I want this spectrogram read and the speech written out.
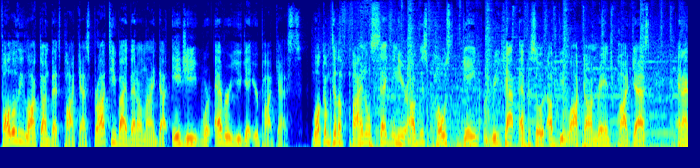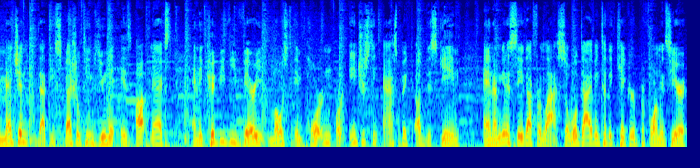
Follow the Locked On Bets podcast brought to you by betonline.ag wherever you get your podcasts. Welcome to the final segment here of this post game recap episode of the Locked On Rams podcast. And I mentioned that the special teams unit is up next, and it could be the very most important or interesting aspect of this game. And I'm going to save that for last. So we'll dive into the kicker performance here.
